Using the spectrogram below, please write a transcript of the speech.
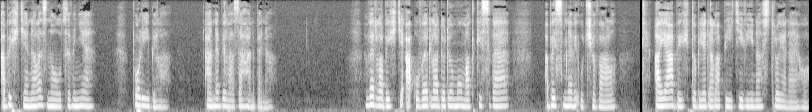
abych tě naleznout vně políbila a nebyla zahanbena. Vedla bych tě a uvedla do domu matky své, abys mne vyučoval, a já bych tobě dala píti vína strojeného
